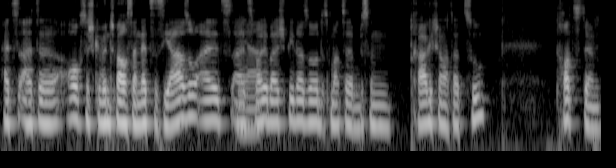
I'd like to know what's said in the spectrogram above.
Hat, hatte auch sich gewünscht, war auch sein letztes Jahr so als, als Volleyballspieler so, das macht es ja ein bisschen tragischer noch dazu. Trotzdem,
